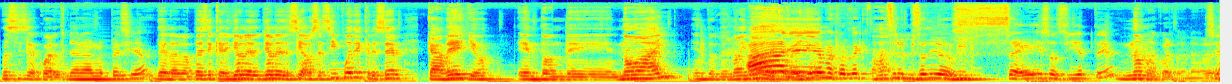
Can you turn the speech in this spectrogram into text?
no sé si se acuerdan. ¿De la alopecia? De la alopecia que yo le, yo le decía, o sea, sí puede crecer cabello en donde no hay, en donde no hay nada Ah, de ya, cabello. ya, ya me acordé que es el episodio 6 o 7. No me acuerdo, la verdad. Sí,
